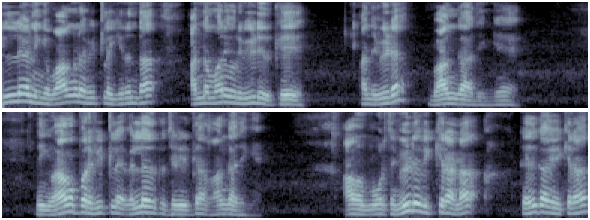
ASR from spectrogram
இல்லை நீங்கள் வாங்கின வீட்டில் இருந்தால் அந்த மாதிரி ஒரு வீடு இருக்குது அந்த வீடை வாங்காதீங்க. நீங்கள் வாங்க போகிற வீட்டில் வெளில இருக்கிற செடி இருக்கா? வாங்காதீங்க. அவன் ஒருத்தன் வீடு விற்கிறான்னா எதுக்காக விற்கிறான்?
